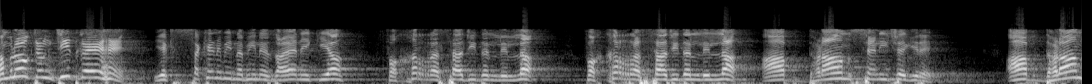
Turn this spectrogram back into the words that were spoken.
ہم لوگ جنگ جیت گئے ہیں۔ ایک سیکنڈ بھی نبی نے ضائع نہیں کیا۔ فخر ساجدا للہ، فخر ساجدا للہ، آپ دھڑام سے نیچے گرے۔ آپ دھڑام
